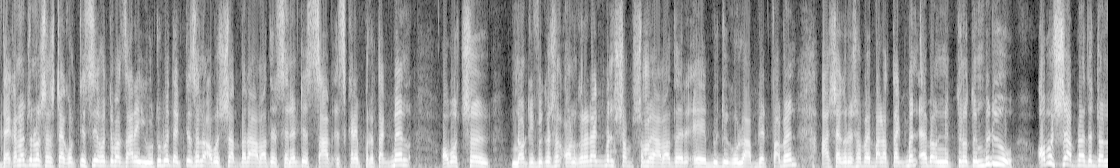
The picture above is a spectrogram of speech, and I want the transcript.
দেখানোর জন্য চেষ্টা করতেছি। হয়তো বা যারা ইউটিউবে দেখতেছেন, অবশ্যই আপনারা আমাদের চ্যানেলটি সাবস্ক্রাইব করে থাকবেন। অবশ্যই নোটিফিকেশন অন করে রাখবেন। সব সময় আমাদের এই ভিডিওগুলো আপডেট পাবেন। আশা করি সবাই ভালো থাকবেন এবং নিত্য নতুন ভিডিও অবশ্যই আপনাদের জন্য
